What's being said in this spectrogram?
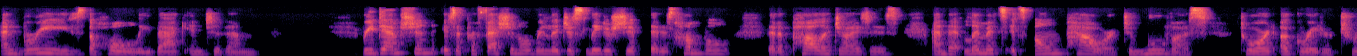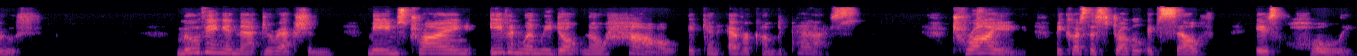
and breathes the holy back into them. Redemption is a professional religious leadership that is humble, that apologizes, and that limits its own power to move us toward a greater truth. Moving in that direction means trying even when we don't know how it can ever come to pass. Trying because the struggle itself is holy.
